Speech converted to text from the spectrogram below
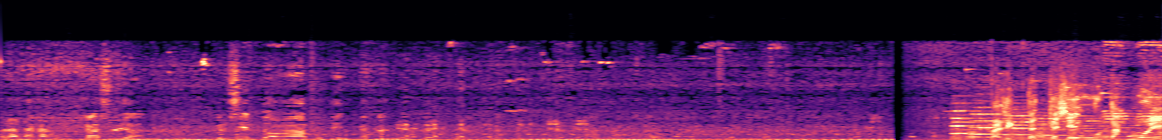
Wala na kami. Kaso yan, persinto ang abutin. Baliktad kasi yung utak mo eh.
